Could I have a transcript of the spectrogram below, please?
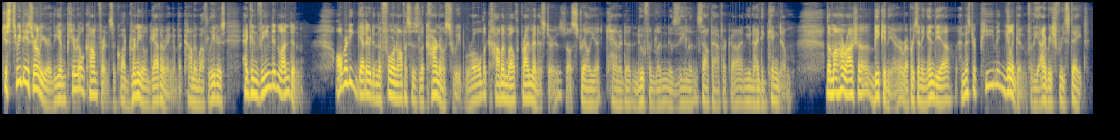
Just three days earlier, the Imperial Conference, a quadrennial gathering of the Commonwealth leaders, had convened in London. Already gathered in the Foreign Office's Locarno suite were all the Commonwealth Prime Ministers Australia, Canada, Newfoundland, New Zealand, South Africa, and the United Kingdom, the Maharaja of Bikaner representing India, and Mr. P. McGilligan for the Irish Free State.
